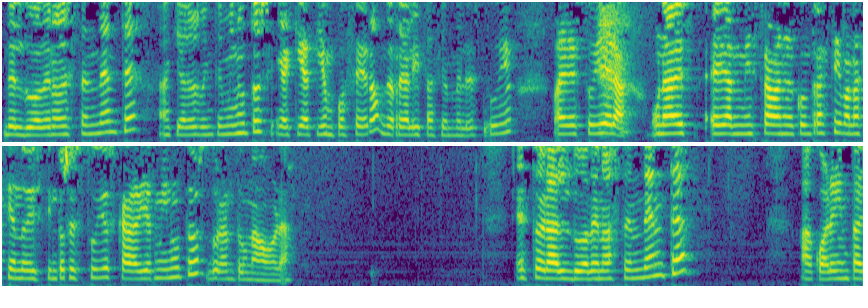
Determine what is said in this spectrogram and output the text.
del duodeno descendente, aquí a los 20 minutos y aquí a tiempo cero de realización del estudio. Era, una vez eh, administraban el contraste, iban haciendo distintos estudios cada 10 minutos durante una hora. Esto era el duodeno ascendente, a 40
